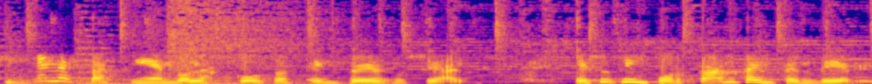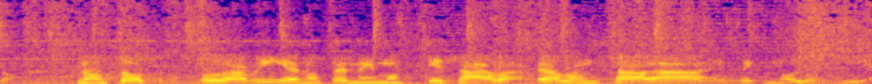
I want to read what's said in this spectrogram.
quién está haciendo las cosas en redes sociales. Eso es importante entenderlo. Nosotros todavía no tenemos esa avanzada tecnología.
